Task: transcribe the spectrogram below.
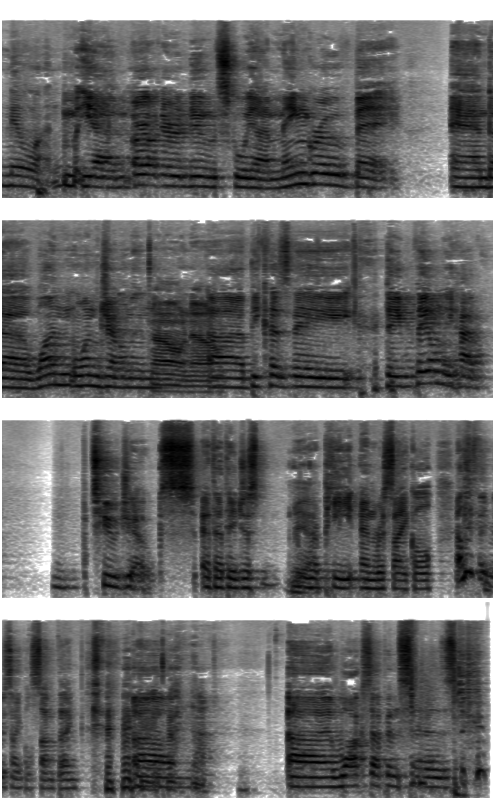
new one. Yeah, or, or a new school. Yeah, Mangrove Bay, and uh, one one gentleman. Oh, no. Uh, because they they they only have two jokes that they just repeat and recycle. At least they recycle something. Um, uh, walks up and says.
